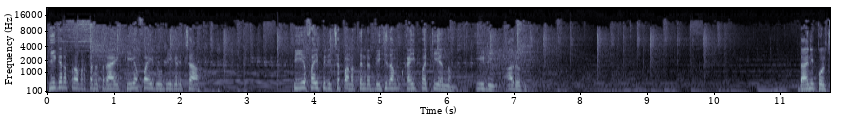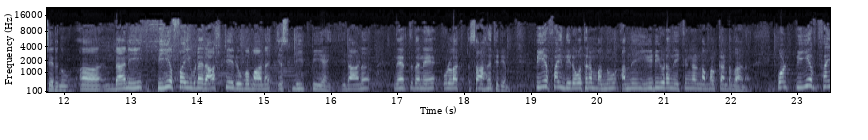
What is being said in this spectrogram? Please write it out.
ഭീകരപ്രവർത്തനത്തിനായി പി എഫ് ഐ രൂപീകരിച്ച പി എഫ് ഐ പിരിച്ച പണത്തിന്റെ വിഹിതം കൈപ്പറ്റിയെന്നും ഇ ഡി ആരോപിക്കുന്നു ഡാനി ഇപ്പോൾ ചേരുന്നു. ഡാനി പി എഫ് ഐയുടെ രാഷ്ട്രീയ രൂപമാണ് എസ് ഡി പി ഐ. ഇതാണ് നേരത്തെ തന്നെ ഉള്ള സാഹചര്യം. പി എഫ് ഐ നിരോധനം വന്നു. അന്ന് ഇ ഡിയുടെ നീക്കങ്ങൾ നമ്മൾ കണ്ടതാണ്. ഇപ്പോൾ പി എഫ് ഐ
